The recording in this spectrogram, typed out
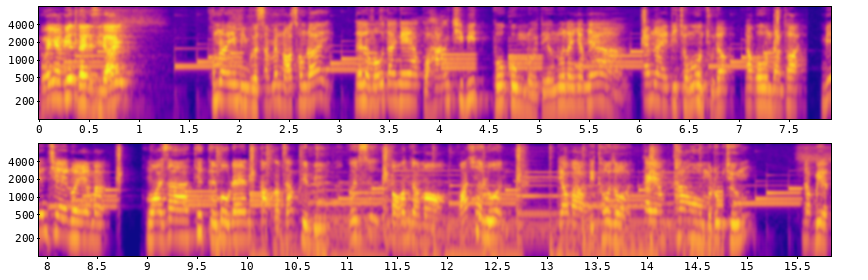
Đố anh em biết đây là gì đấy Hôm nay mình vừa sắm em nó xong đấy. Đây là mẫu tai nghe của hãng Chibit vô cùng nổi tiếng luôn anh em nhá. Em này thì chống ồn chủ động, lọc ồn đàm thoại, miễn chê luôn anh em ạ. Ngoài ra thiết kế màu đen tạo cảm giác huyền bí, gây sự to con gà mò, quá trời luôn. Đeo vào thì thôi rồi, các em tha hồ mà rụng trứng. Đặc biệt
